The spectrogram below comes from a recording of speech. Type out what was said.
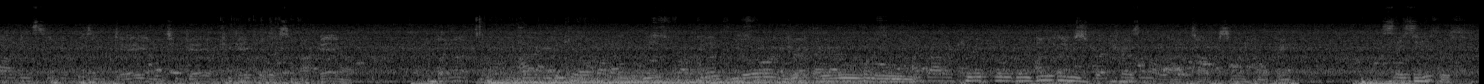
I didn't see. I'm too gay. I'm too gay for this. I'm not gay enough. Why not? I got a kid over I'm the playing stretch res on a laptop. Someone help me. Say Jesus. What in the fucking me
